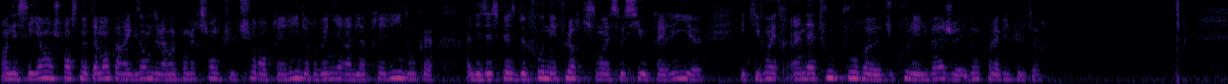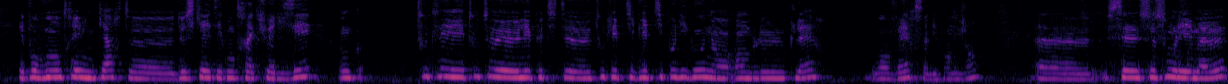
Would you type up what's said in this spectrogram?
en essayant, je pense notamment par exemple de la reconversion de culture en prairie, de revenir à de la prairie, donc à, des espèces de faune et flore qui sont associées aux prairies euh, et qui vont être un atout pour euh, du coup l'élevage et donc pour l'agriculteur. Et pour vous montrer une carte euh, de ce qui a été contractualisé, donc toutes les, toutes les, petites, petits polygones en bleu clair, ou en vert, ça dépend des gens. Euh, ce sont les MAE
